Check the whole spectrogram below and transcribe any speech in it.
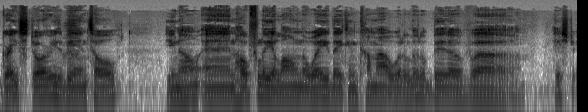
great stories being told, you know, and hopefully along the way they can come out with a little bit of uh, history.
